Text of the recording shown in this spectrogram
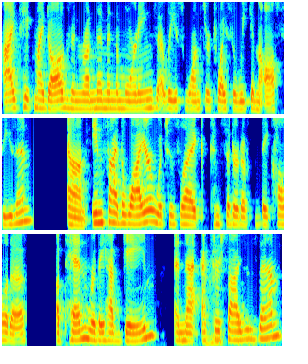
I take my dogs and run them in the mornings at least once or twice a week in the off season. Um, inside the wire, which is like considered a they call it a a pen where they have game and that mm-hmm. exercises them.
